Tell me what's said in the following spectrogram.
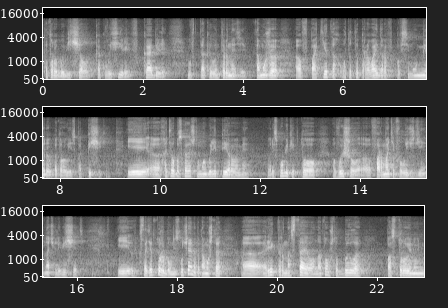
который бы вещал как в эфире, в кабеле, так и в интернете. К тому же э, в пакетах от ОТ-провайдеров по всему миру, у которого есть подписчики. И э, хотел бы сказать, что мы были первыми в республике, кто вышел э, в формате Full HD, начали вещать. И, кстати, это тоже было не случайно, потому что ректор настаивал на том, чтобы было построено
